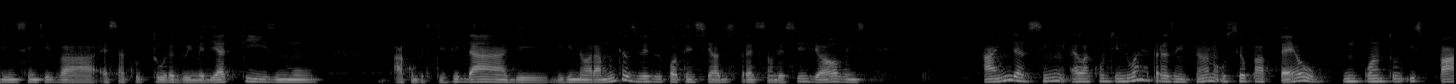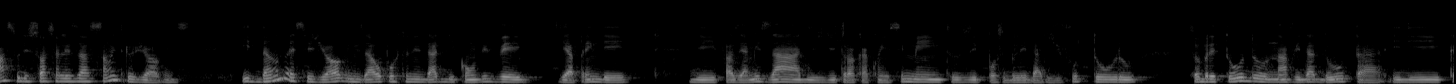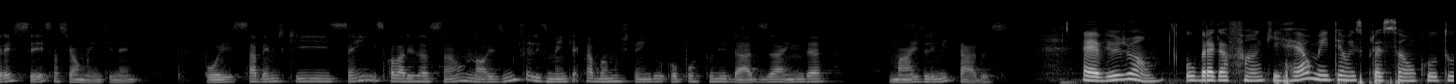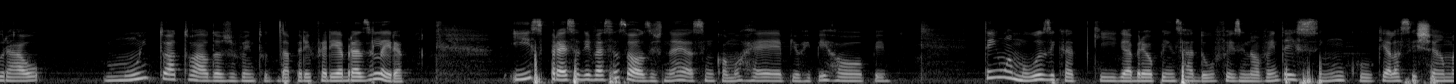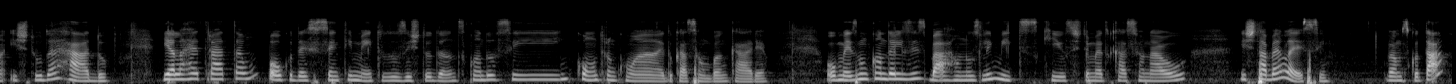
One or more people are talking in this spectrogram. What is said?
de incentivar essa cultura do imediatismo, a competitividade, de ignorar muitas vezes o potencial de expressão desses jovens, ainda assim ela continua representando o seu papel enquanto espaço de socialização entre os jovens e dando a esses jovens a oportunidade de conviver, de aprender, de fazer amizades, de trocar conhecimentos e possibilidades de futuro, sobretudo na vida adulta e de crescer socialmente, né? Pois sabemos que sem escolarização nós infelizmente acabamos tendo oportunidades ainda mais limitadas. É, viu, João? O brega funk realmente é uma expressão cultural muito atual da juventude da periferia brasileira e expressa diversas vozes, né? Assim como o rap, o hip hop. Tem uma música que Gabriel Pensador fez em 95 que ela se chama Estudo Errado e ela retrata um pouco desse sentimento dos estudantes quando se encontram com a educação bancária ou mesmo quando eles esbarram nos limites que o sistema educacional estabelece. Vamos escutar?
